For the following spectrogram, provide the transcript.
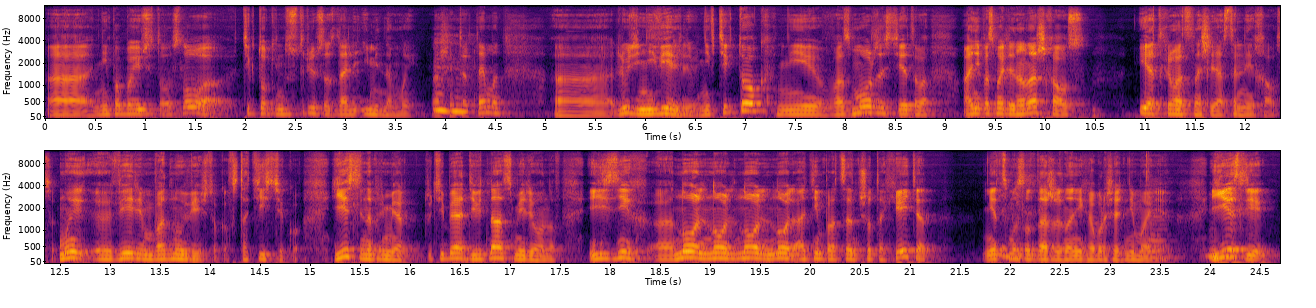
э, не побоюсь этого слова, TikTok-индустрию создали именно мы, наш entertainment. Э, люди не верили ни в TikTok, ни в возможности этого. Они посмотрели на наш хаос, и открываться начали остальные хаосы. Мы э, верим в одну вещь только, в статистику. Если, например, у тебя 19 миллионов, и из них э, 0,0001% что-то хейтят, нет смысла даже на них обращать внимание. Если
